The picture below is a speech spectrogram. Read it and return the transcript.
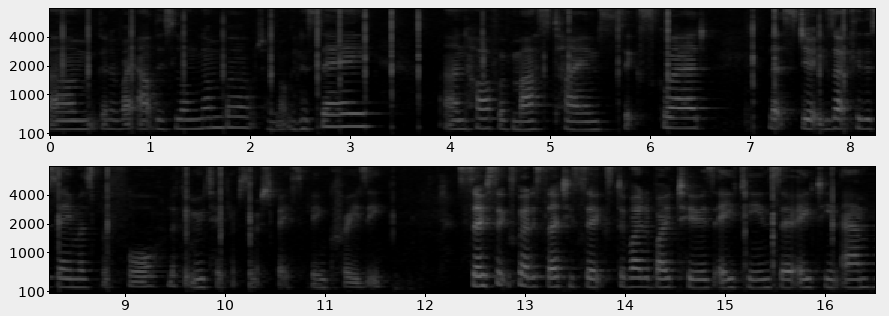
Um, I'm going to write out this long number, which I'm not going to say, and half of mass times 6 squared. Let's do it exactly the same as before. Look at me taking up so much space, being crazy. So 6 squared is 36, divided by 2 is 18, so 18m.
